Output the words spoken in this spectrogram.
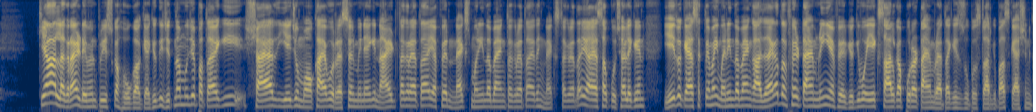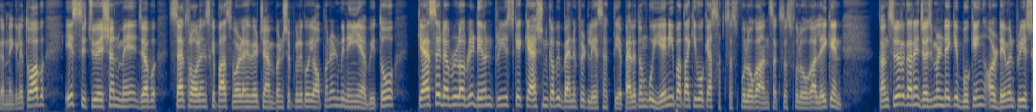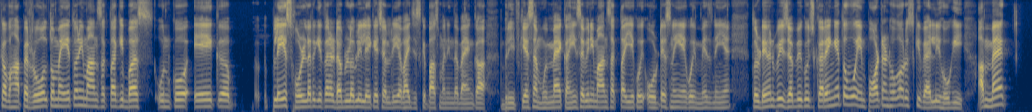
क्या लग रहा है डेमन प्रीस का होगा क्या? क्योंकि जितना मुझे पता है कि शायद ये जो मौका है वो रेसल मीनिया की नाइट तक रहता है या फिर next money in the bank तक रहता है आई थिंक नेक्स्ट तक रहता है या ऐसा कुछ है, लेकिन यही तो कह सकते हैं भाई मनी इन द बैंक आ जाएगा तो फिर टाइम नहीं है फिर, क्योंकि वो एक साल का पूरा टाइम रहता है किसी सुपरस्टार के पास कैश इन करने के लिए। तो अब इस सिचुएशन में जब सेथ रॉलिंस के पास वर्ल्ड हेवेट चैंपियनशिप के लिए कोई ओपोनेंट भी नहीं है अभी तो कैसे डब्ल्यू डब्ल्यू डेवन प्रीस्ट के कैश इन का भी बेनिफिट ले सकती है? पहले तो हमको ये नहीं पता कि वो क्या सक्सेसफुल होगा अनसक्सेसफुल होगा, लेकिन कंसिडर करें जजमेंट डे की बुकिंग और डेमन प्रीस्ट का वहाँ पर रोल तो मैं ये तो नहीं मान सकता कि बस उनको एक प्लेस होल्डर की तरह डब्ल्यू डब्ल्यू लेके चल रही है भाई, जिसके पास मनिंदा बैंक का ब्रीफ केस है। मैं कहीं से भी नहीं मान सकता, ये कोई ओटिस नहीं है, कोई मिज नहीं है। तो डेवन प्रीस जब भी कुछ करेंगे तो वो इंपॉर्टेंट होगा और उसकी वैल्यू होगी। अब मैं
